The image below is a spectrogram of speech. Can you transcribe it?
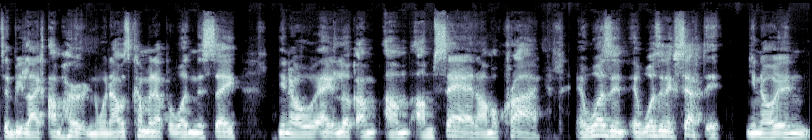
to be like, I'm hurting. When I was coming up, it wasn't to say, you know, hey, look, I'm I'm I'm sad, I'm gonna cry. It wasn't it wasn't accepted, you know, in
